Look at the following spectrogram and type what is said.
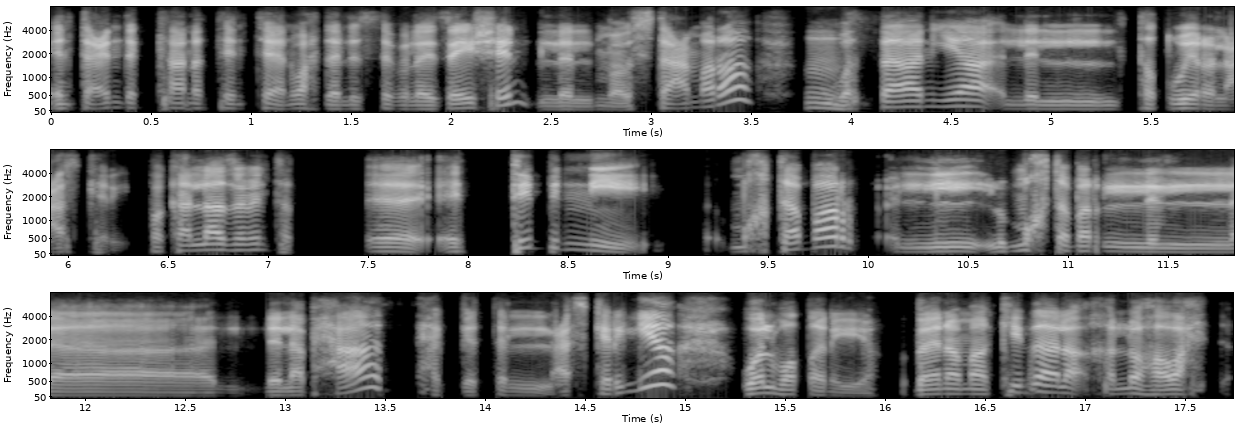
انت عندك كانت تنتين واحدة لل civilization للمستعمرة مم. والثانية للتطوير العسكري. فكان لازم انت آه، تبني مختبر مختبر لل... للأبحاث حقت العسكرية والوطنية. بينما كذا لا خلوها واحدة.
